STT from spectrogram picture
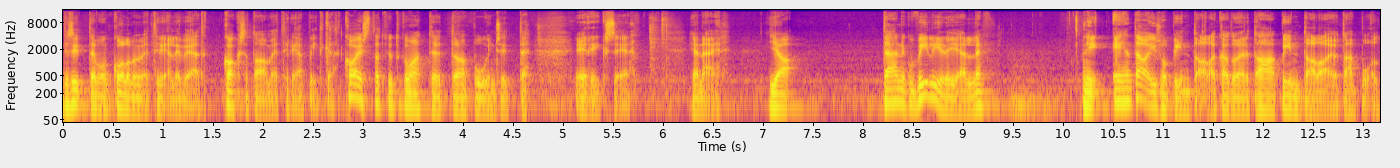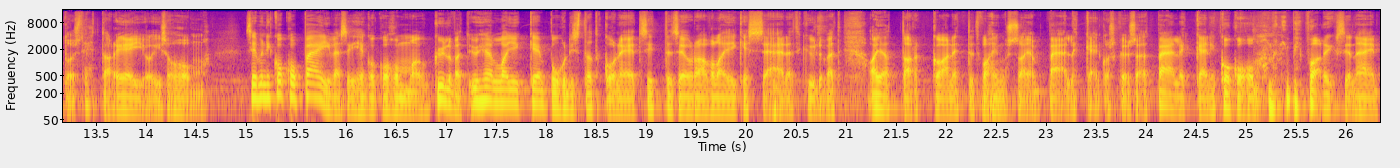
Ja sitten on kolme metriä leveät, 200 metriä pitkät kaistat, jotka mä ajattelin, että mä puin sitten erikseen ja näin. Ja tähän niin kuin viljelijälle, niin eihän tämä ole iso pinta-ala. Katoin, että aha, pinta-ala on jotain puolitoista hehtaaria, ei ole iso homma. Se meni koko päivä siihen koko hommaan, kun kylvät yhden lajikkeen, puhdistat koneet, sitten seuraava lajike säädät, kylvät, ajat tarkkaan, että et vahingossa ajan päällekkäin, koska jos ajat päällekkäin, niin koko homma meni pipariksi ja näin.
